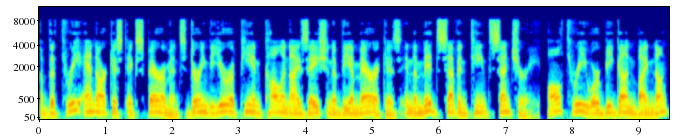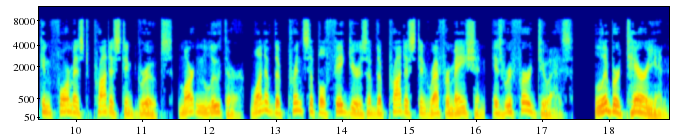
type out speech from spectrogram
of the three anarchist experiments during the European colonization of the Americas in the mid-17th century, all three were begun by nonconformist Protestant groups. Martin Luther, one of the principal figures of the Protestant Reformation, is referred to as libertarian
